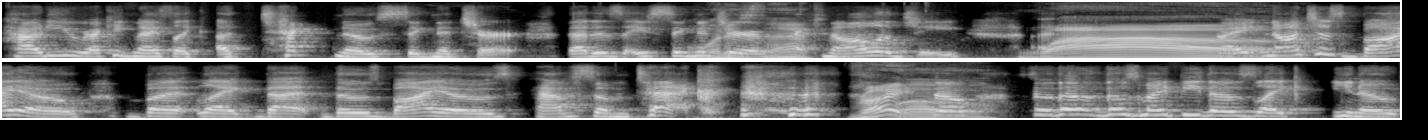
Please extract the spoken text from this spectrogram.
how do you recognize like a techno signature that is a signature is of that? technology Wow. right? Not just bio, but like that those bios have some tech. right. Whoa. so tho- those might be those like, you know,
